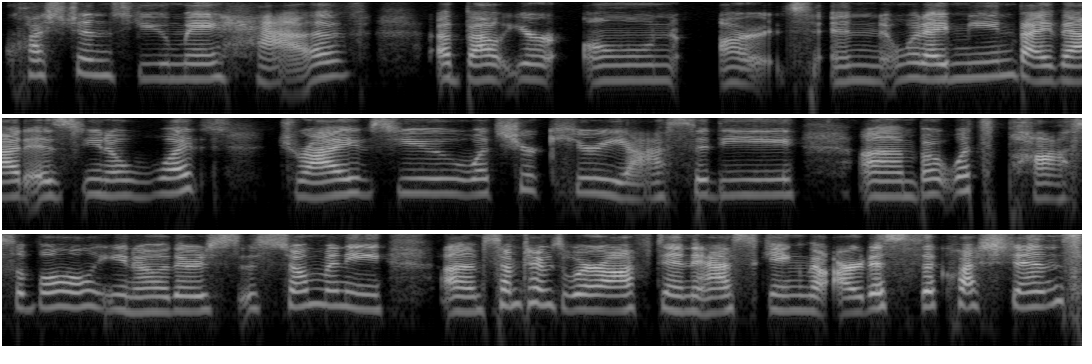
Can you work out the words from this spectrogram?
questions you may have about your own art. And what I mean by that is, you know, what drives you? What's your curiosity? Um, but what's possible? You know, there's so many, um, sometimes we're often asking the artists the questions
